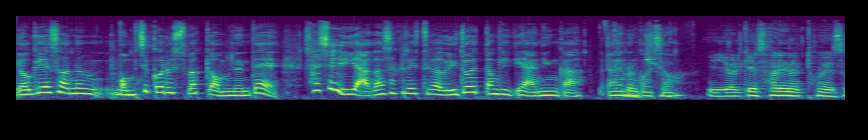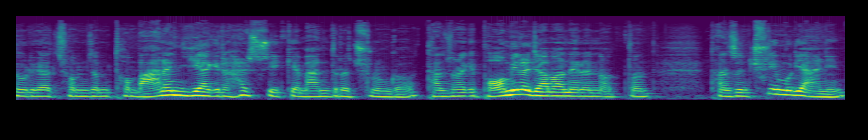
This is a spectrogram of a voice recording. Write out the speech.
여기에서는 멈칫거릴 수밖에 없는데 사실 이 아가사 크리스티가 의도했던 게 이게 아닌가라는 거죠. 이 10개 살인을 통해서 우리가 점점 더 많은 이야기를 할 수 있게 만들어 주는 것. 단순하게 범인을 잡아내는 어떤 단순 추리물이 아닌.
